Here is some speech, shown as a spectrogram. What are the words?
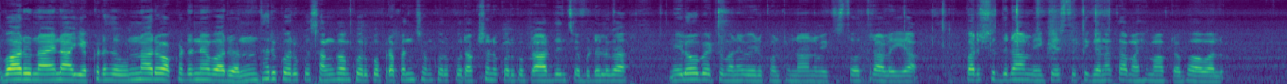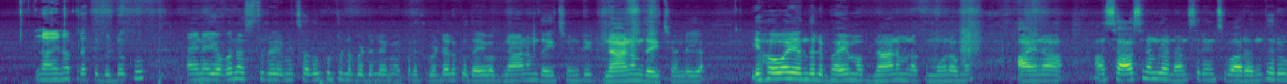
వారు నాయన ఎక్కడ ఉన్నారో అక్కడనే వారు అందరి కొరకు సంఘం కొరకు ప్రపంచం కొరకు రక్షణ కొరకు ప్రార్థించే బిడ్డలుగా నిలవబెట్టమని వేడుకుంటున్నాను. మీకు స్తోత్రాలయ్యా. పరిశుద్ధుడా మీకే స్థుతి ఘనత మహిమ ప్రభావాలు. నాయన ప్రతి బిడ్డకు ఆయన యవనస్తులేమి చదువుకుంటున్న బిడ్డలేమి ప్రతి బిడ్డలకు దైవ జ్ఞానం దయచండి జ్ఞానం దయచండి అయ్యా. యహోవ ఎందలి భయము జ్ఞానం నాకు మూలము. ఆయన ఆ శాసనంలను అనుసరించి వారందరూ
